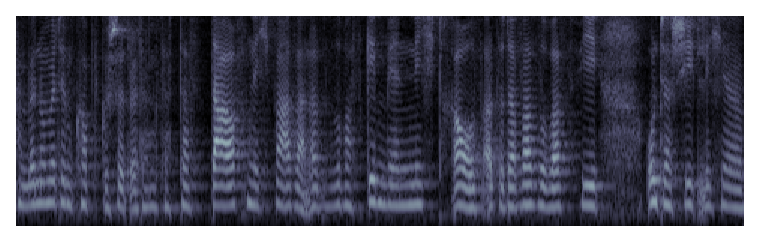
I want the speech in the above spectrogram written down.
haben wir nur mit dem Kopf geschüttelt und gesagt, das darf nicht wahr sein. Also sowas geben wir nicht raus. Also da war sowas wie unterschiedliche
